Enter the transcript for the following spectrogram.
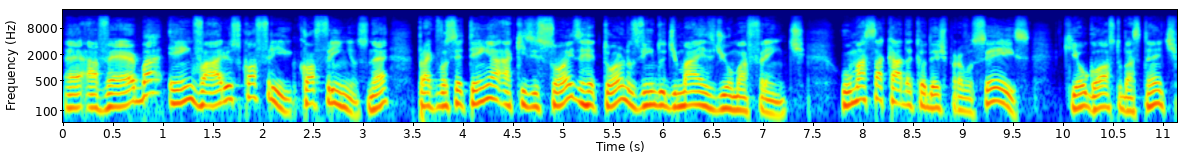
é, a verba em vários cofri, cofrinhos, né? Para que você tenha aquisições e retornos vindo de mais de uma frente. Uma sacada que eu deixo para vocês, que eu gosto bastante,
